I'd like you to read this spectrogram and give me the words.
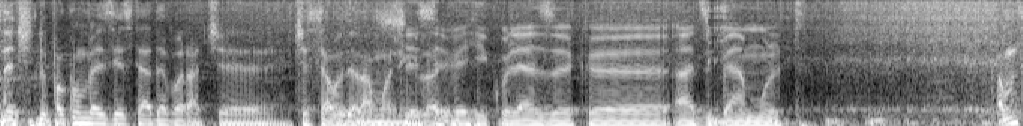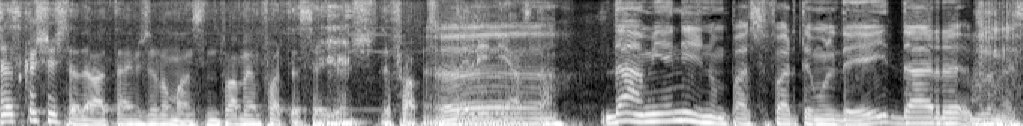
Deci, după cum vezi, este adevărat ce, ce se aude la Morning Ce se Glory. vehiculează că ați bea mult. Am înțeles că și ăștia de la Times Roman sunt oameni foarte serioși, de fapt, pe linia asta. Da, mie nici nu-mi pasă foarte mult de ei, dar uh, glumesc.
